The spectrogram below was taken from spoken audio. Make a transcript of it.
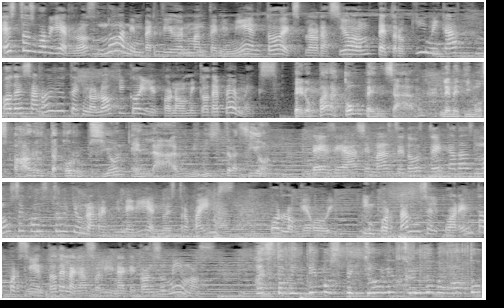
Estos gobiernos no han invertido en mantenimiento, exploración, petroquímica o desarrollo tecnológico y económico de Pemex. Pero para compensar, le metimos harta corrupción en la administración. Desde hace más de dos décadas no se construye una refinería en nuestro país, por lo que hoy importamos el 40% de la gasolina que consumimos. Hasta vendemos petróleo crudo barato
